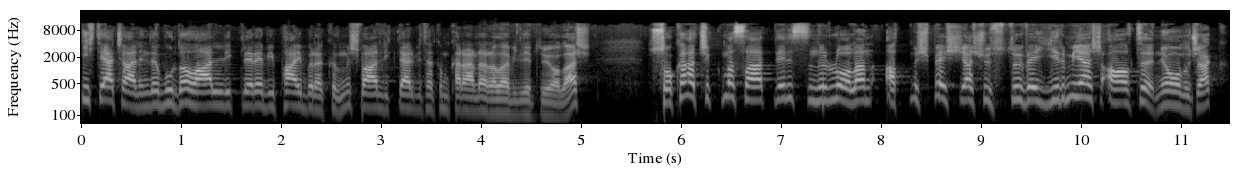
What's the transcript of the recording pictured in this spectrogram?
İhtiyaç halinde burada valiliklere bir pay bırakılmış. Valilikler bir takım kararlar alabilir diyorlar. Sokağa çıkma saatleri sınırlı olan 65 yaş üstü ve 20 yaş altı ne olacak?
